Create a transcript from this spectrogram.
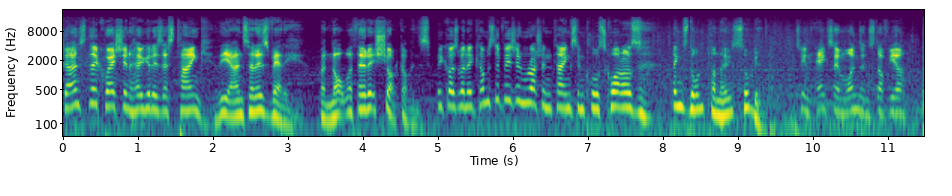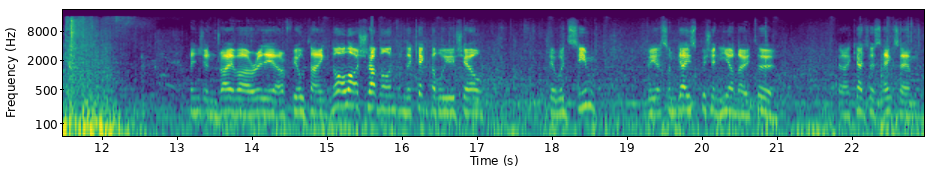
To answer the question, how good is this tank? The answer is very, but not without its shortcomings. Because when it comes to vision Russian tanks in close quarters, things don't turn out so good. Seen XM1s and stuff here. Engine, driver, radiator, fuel tank. Not a lot of shrapnel in from the KEW shell, it would seem. We got some guys pushing here now too. Can I catch this XM?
